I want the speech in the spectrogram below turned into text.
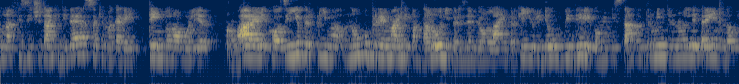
una fisicità anche diversa che magari tendono a voler provare le cose, io per prima non comprerei mai dei pantaloni per esempio online perché io li devo vedere come mi stanno, altrimenti non le prendo,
